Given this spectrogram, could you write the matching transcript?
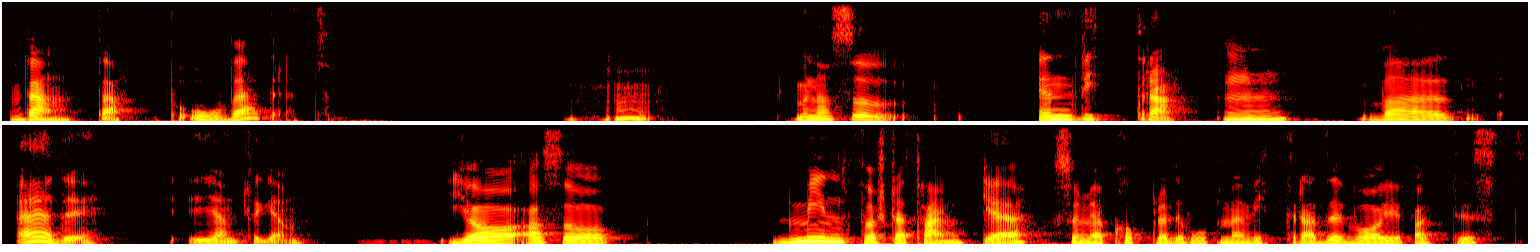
vänta på ovädret. Mm. Men alltså, en vittra, Mm. vad är det egentligen? Ja, alltså min första tanke som jag kopplade ihop med vittra, det var ju faktiskt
